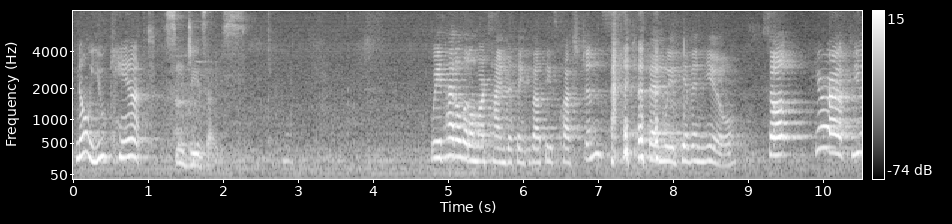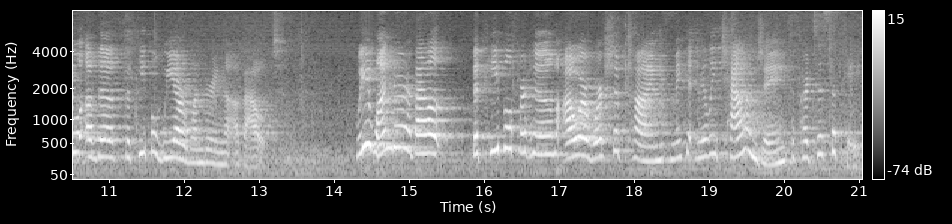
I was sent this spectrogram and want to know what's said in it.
no, you can't see Jesus. We've had a little more time to think about these questions than we've given you. So here are a few of the, the people we are wondering about. We wonder about the people for whom our worship times make it really challenging to participate.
